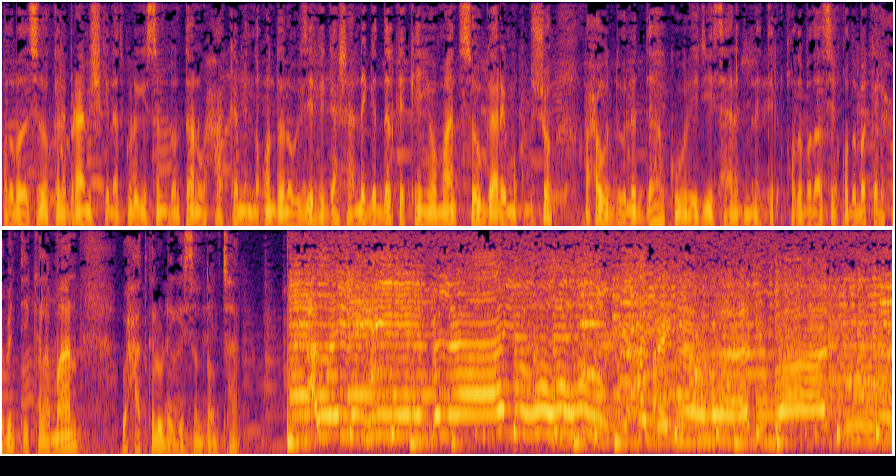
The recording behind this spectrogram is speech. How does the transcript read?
Qodobada sidoo kale barnaamijkeen aad ku dhegeysan doontaan waxaa ka mid noqon doona wasiirka gaashaandhigga dalka kenya oo maanta soo gaaray muqdisho waxa uu dowladda ku wareejiyey saanad militari qodobadaasi qodobo kale xubintii kalamaan waxaad kaloo dhegeysan doontaan عليه بلايو يا حبينا ما تبادو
